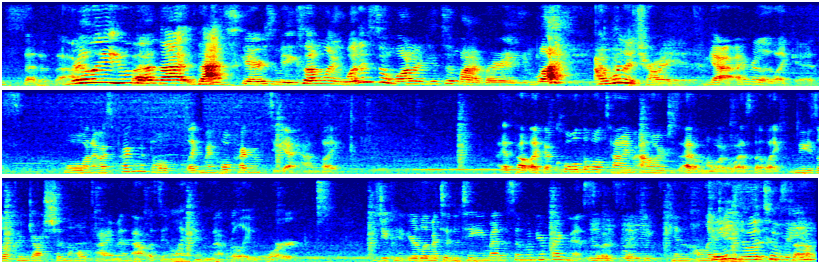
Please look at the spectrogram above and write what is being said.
instead of that. Really, you've done that? That scares me because I'm like, what if some water gets in my brain? Like, I want to try it. Yeah, I really like it. It's, well, when I was pregnant, the whole like my whole pregnancy, I had like I felt like a cold the whole time, allergies. I don't know what it was, but like nasal congestion the whole time, and that was the only thing that really worked. Because you can, you're limited in taking medicine when you're pregnant, so it's like you mm-hmm. can only. Can you do it to certain me? stuff.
